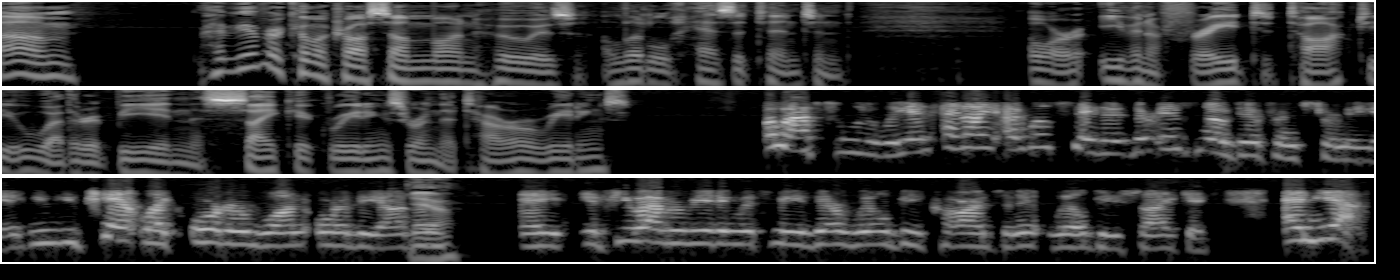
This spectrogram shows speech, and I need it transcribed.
Um, have you ever come across someone who is a little hesitant and or even afraid to talk to you, whether it be in the psychic readings or in the tarot readings? Oh, absolutely. And, and I, I will say that there is no difference for me. You, you can't like order one or the other. Yeah. And if you have a reading with me, there will be cards and it will be psychic. And yes,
